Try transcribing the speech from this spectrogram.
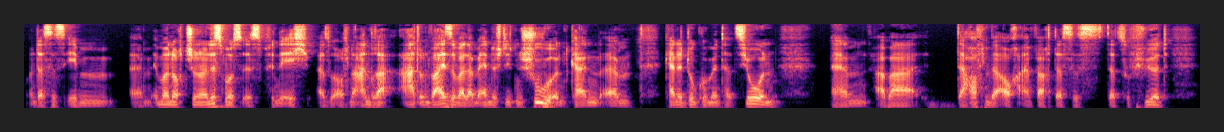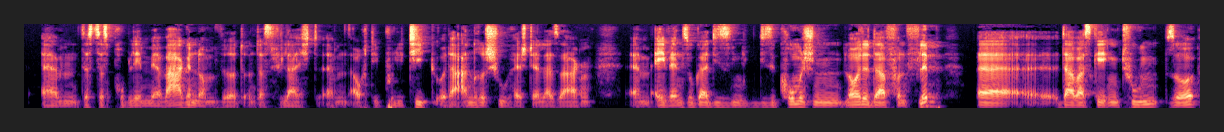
und dass es eben ähm, immer noch Journalismus ist, finde ich. Also auf eine andere Art und Weise, weil am Ende steht ein Schuh und kein, ähm, keine Dokumentation. Ähm, aber da hoffen wir auch einfach, dass es dazu führt, ähm, dass das Problem mehr wahrgenommen wird und dass vielleicht ähm, auch die Politik oder andere Schuhhersteller sagen, ähm, ey, wenn sogar diesen, diese komischen Leute da von Flip äh, da was gegen tun, so,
